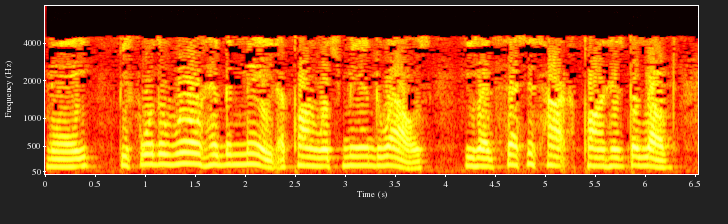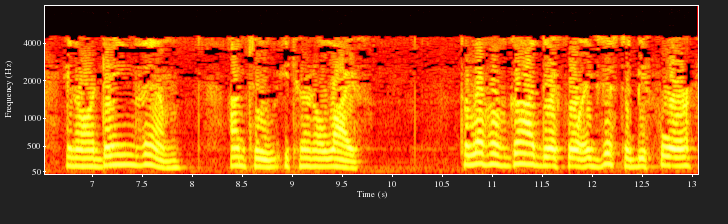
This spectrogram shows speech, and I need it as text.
Nay, before the world had been made upon which man dwells, he had set his heart upon his beloved, and ordained them unto eternal life. The love of God therefore existed before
